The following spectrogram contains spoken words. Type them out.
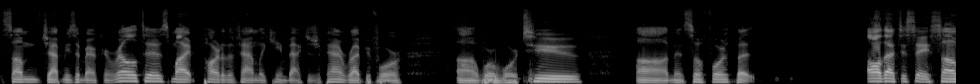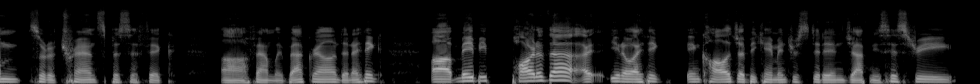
some Japanese American relatives. My part of the family came back to Japan right before uh, World War II, um, and so forth. But all that to say, some sort of trans-Pacific uh, family background, and I think uh, maybe part of that, I you know, I think in college I became interested in Japanese history.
